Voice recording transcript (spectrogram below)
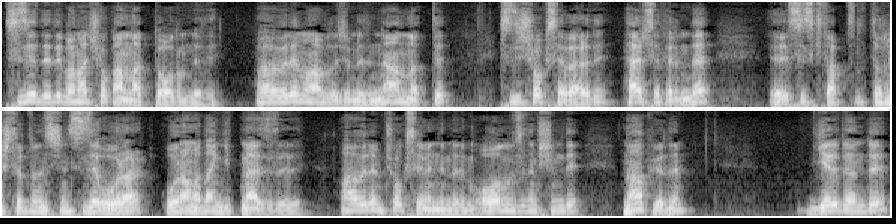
Sizi dedi bana çok anlattı oğlum dedi. Aa öyle mi ablacığım dedim. Ne anlattı? Sizi çok severdi. Her seferinde e, siz kitap tanıştırdığınız için size uğrar uğramadan gitmezdi dedi. Aa öyle mi çok sevindim dedim. Oğlunuz dedim şimdi ne yapıyor dedim. Geri döndü.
